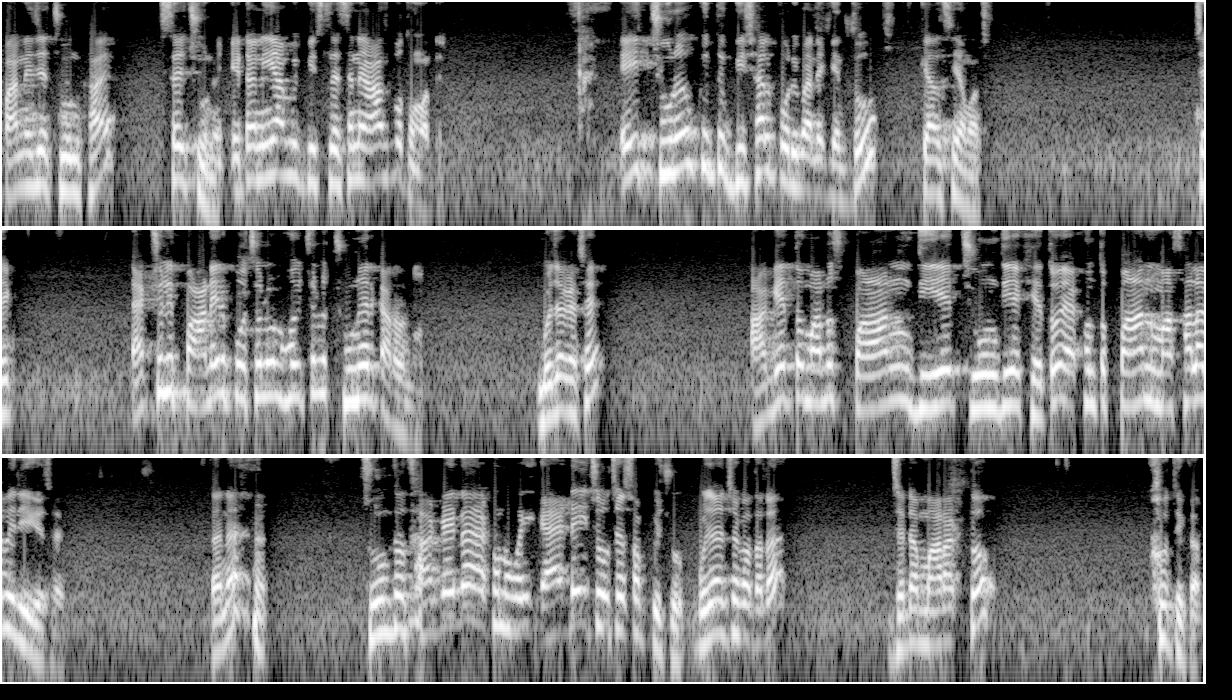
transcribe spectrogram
পানে যে চুন খায়, সেই চুনে। এটা নিয়ে আমি বিশ্লেষণে আসব তোমাদের। এই চুনেও কিন্তু বিশাল পরিমাণে কিন্তু ক্যালসিয়াম আছে। যে অ্যাকচুয়ালি পানের প্রচলন হয়েছিল চুনের কারণে। বোঝা গেছে? আগে তো মানুষ পান দিয়ে, চুন দিয়ে খেত, এখন তো পান মশালা বেরিয়ে গেছে। তাই না? চুন তো থাকেই না, এখন ওই অ্যাডেই চলছে সবকিছু। বোঝা যাচ্ছে কথাটা? যেটা মারাত্মক ক্ষতিকর।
